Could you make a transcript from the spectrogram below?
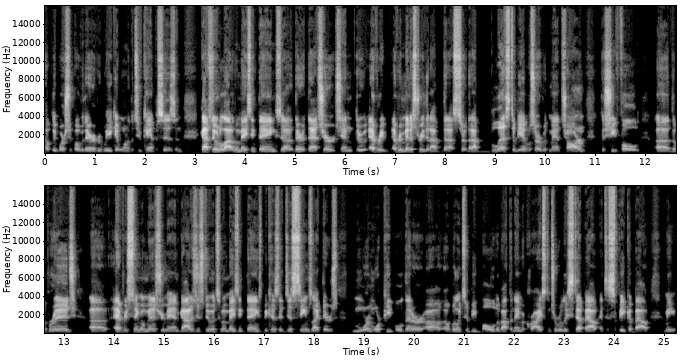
help lead worship over there every week at one of the two campuses. And God's doing a lot of amazing things uh, there at that church and through every every ministry that I that I serve that I'm blessed to be able to serve with. Man, Charm, the Sheepfold, uh, the Bridge uh, every single ministry, man, God is just doing some amazing things because it just seems like there's more and more people that are uh, uh, willing to be bold about the name of Christ and to really step out and to speak about, I mean,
